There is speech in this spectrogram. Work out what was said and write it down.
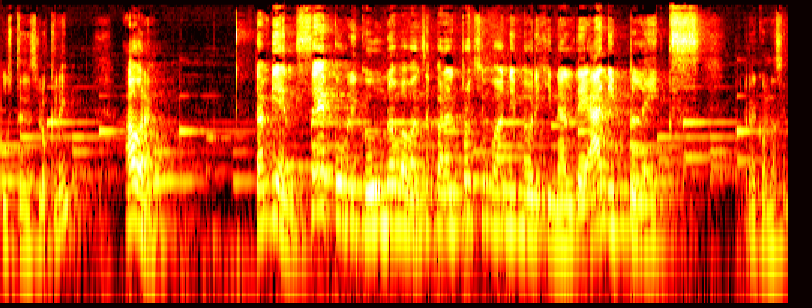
¿Ustedes lo creen? Ahora, también se publicó un nuevo avance para el próximo anime original de Aniplex. Reconocen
